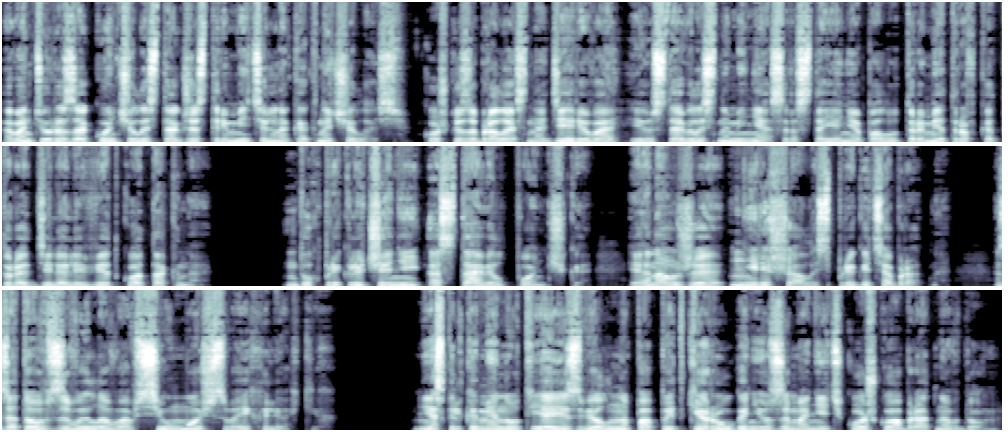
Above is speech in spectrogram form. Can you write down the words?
Авантюра закончилась так же стремительно, как началась. Кошка забралась на дерево и уставилась на меня с расстояния полутора метров, которые отделяли ветку от окна. Дух приключений оставил Пончика и она уже не решалась прыгать обратно. Зато взвыла во всю мощь своих легких. Несколько минут я извел на попытке руганью заманить кошку обратно в дом.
